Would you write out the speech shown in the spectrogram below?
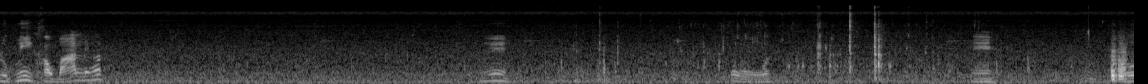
ลูกนี่เข่าบ้านเลยครับ นี่ โอ้โหนี่โอ้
